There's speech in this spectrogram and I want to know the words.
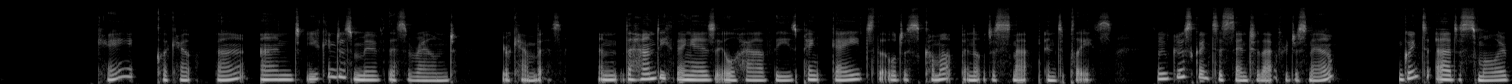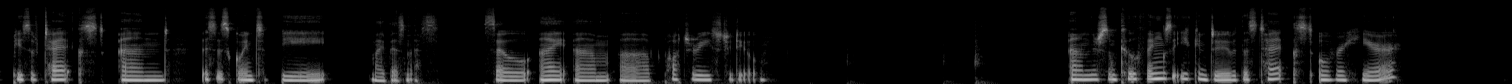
Okay, click out of that and you can just move this around your canvas. And the handy thing is it'll have these pink guides that will just come up and it'll just snap into place. So I'm just going to center that for just now. I'm going to add a smaller piece of text and this is going to be my business. So I am a pottery studio. And there's some cool things that you can do with this text over here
